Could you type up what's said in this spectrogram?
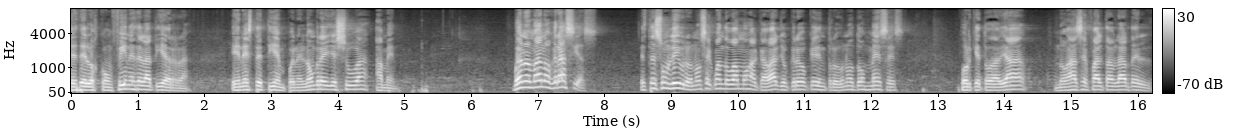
desde los confines de la tierra en este tiempo. En el nombre de Yeshua, amén. Bueno, hermanos, gracias. Este es un libro, no sé cuándo vamos a acabar, yo creo que dentro de unos dos meses porque todavía nos hace falta hablar del,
